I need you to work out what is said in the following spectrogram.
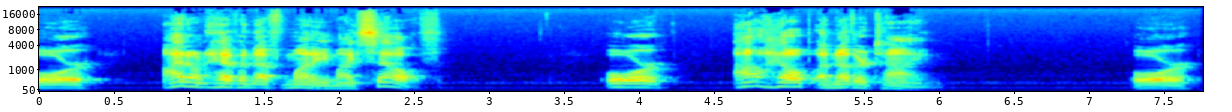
Or, I don't have enough money myself? Or, I'll help another time? Or,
